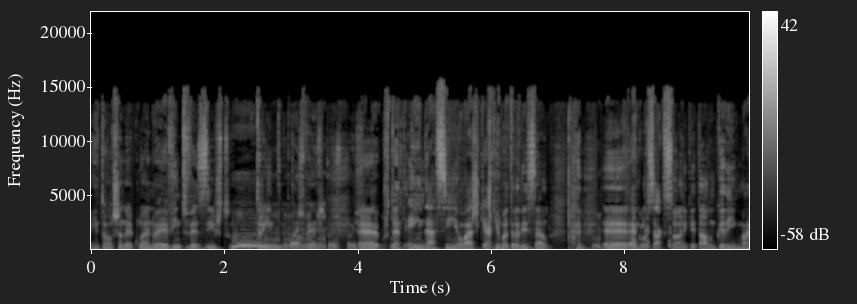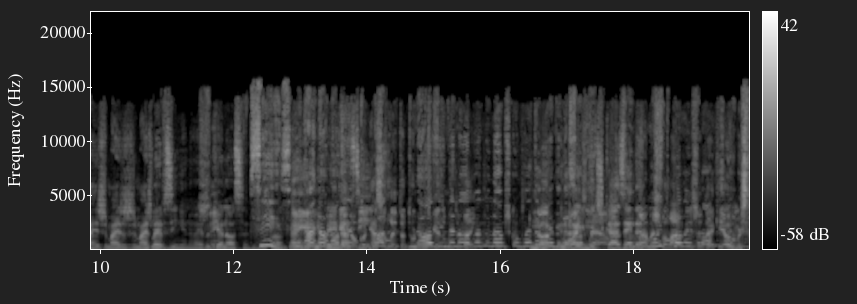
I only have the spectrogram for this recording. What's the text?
então Alexandre Herculano é 20 vezes isto, hum, ou 30, pois, talvez. Pois, pois, pois. Uh, portanto, ainda assim, eu acho que há aqui uma tradição uh, anglo-saxónica e tal, um bocadinho mais, mais, mais levezinha, não é? Do sim. que a nossa. Sim, Pronto. sim. Ah, não, ainda nós, não conheço a literatura nós portuguesa ainda não bem. abandonamos completamente. Não, em muitos casos ainda... Vamos falar disso daqui a uns...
